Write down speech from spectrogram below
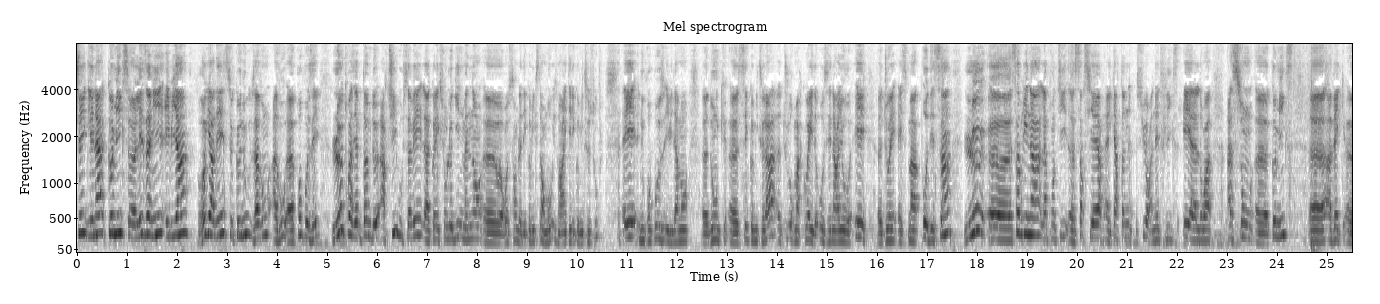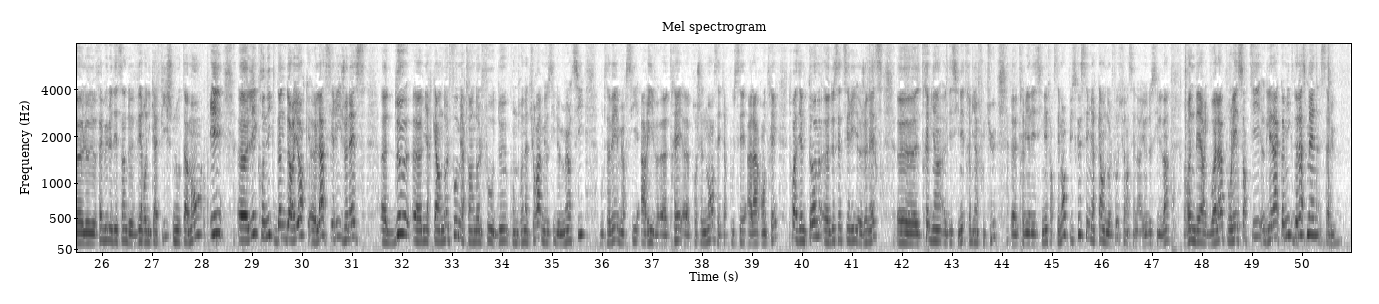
Chez Glénat Comics, euh, les amis, eh bien, regardez ce que nous avons à vous euh, proposer. Le troisième tome de Archie, vous le savez, la collection Login maintenant euh, ressemble à des comics normaux, ils ont arrêté les comics souples et nous propose évidemment donc ces comics-là, toujours Mark Wade au scénario et Joey Esma au dessin. Le Sabrina, l'apprentie sorcière, elle cartonne sur Netflix et elle a le droit à son comics. Euh, avec euh, le fabuleux dessin de Veronica Fish notamment, et euh, les chroniques d'Under York, la série jeunesse de Mirka Andolfo, Mirka Andolfo de Contre Natura, mais aussi de Mercy. Vous le savez, Mercy arrive très prochainement, ça a été repoussé à la rentrée. Troisième tome de cette série jeunesse, très bien dessiné, très bien foutu, très bien dessiné forcément, puisque c'est Mirka Andolfo sur un scénario de Sylvain Runberg. Voilà pour les sorties Glénat Comics de la semaine. Salut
